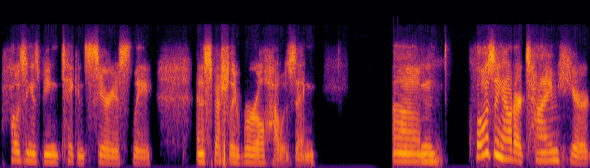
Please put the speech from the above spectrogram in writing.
housing is being taken seriously, and especially rural housing. Um, closing out our time here,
